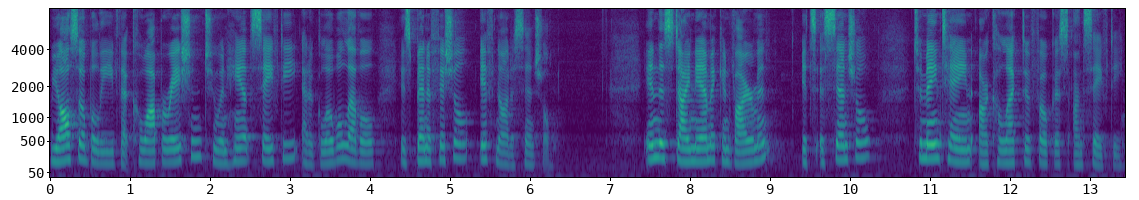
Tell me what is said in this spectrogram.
we also believe that cooperation to enhance safety at a global level is beneficial, if not essential. In this dynamic environment, it's essential to maintain our collective focus on safety.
